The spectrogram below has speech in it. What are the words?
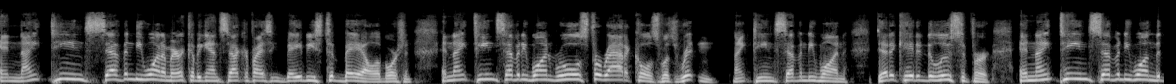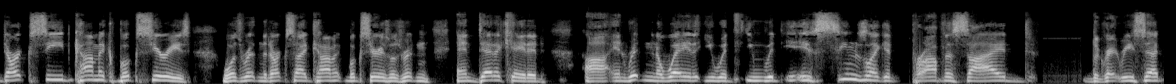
In 1971, America began sacrificing babies to bail abortion. In 1971, Rules for Radicals was written. 1971, dedicated to Lucifer. In 1971, the Darkseid comic book series was written. The Darkseid comic book series was written and dedicated, uh, and written in a way that you would, you would, it seems like it prophesied the Great Reset.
